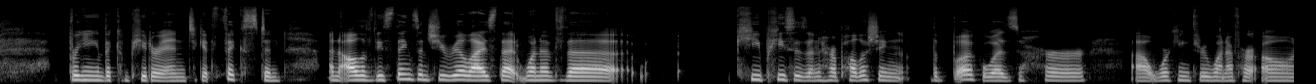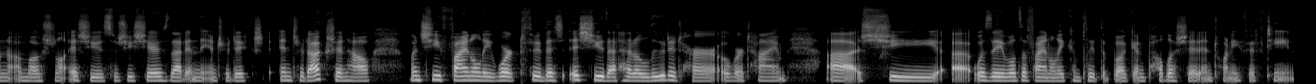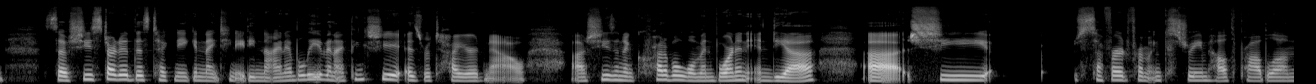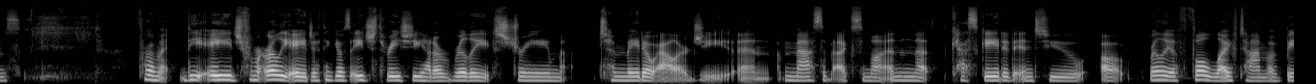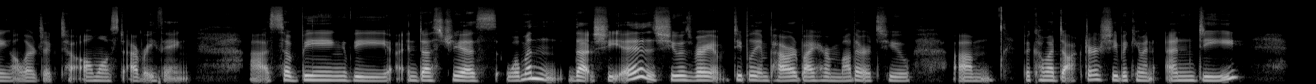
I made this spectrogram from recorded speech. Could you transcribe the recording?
bringing the computer in to get fixed and and all of these things. And she realized that one of the key pieces in her publishing the book was her uh, working through one of her own emotional issues. So she shares that in the introduction, how when she finally worked through this issue that had eluded her over time, uh, she uh, was able to finally complete the book and publish it in 2015. So she started this technique in 1989, I believe, and I think she is retired now. Uh, she's an incredible woman born in India. Uh, she suffered from extreme health problems from the age from early age i think it was age three she had a really extreme tomato allergy and massive eczema and then that cascaded into a, really a full lifetime of being allergic to almost everything. Uh, so being the industrious woman that she is she was very deeply empowered by her mother to um, become a doctor. She became an md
